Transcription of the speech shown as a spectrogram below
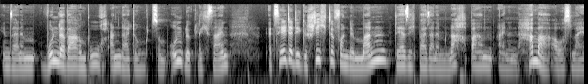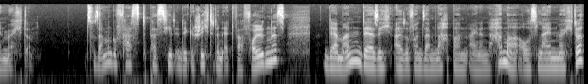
In seinem wunderbaren Buch Anleitung zum Unglücklichsein erzählt er die Geschichte von dem Mann, der sich bei seinem Nachbarn einen Hammer ausleihen möchte. Zusammengefasst passiert in der Geschichte dann etwa Folgendes. Der Mann, der sich also von seinem Nachbarn einen Hammer ausleihen möchte,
